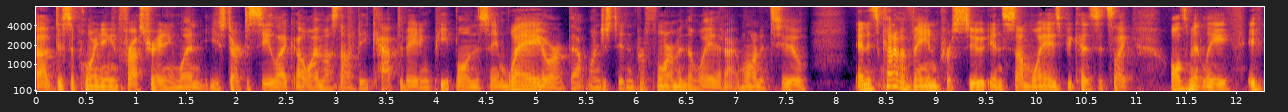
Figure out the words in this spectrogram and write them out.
uh, disappointing and frustrating when you start to see like oh i must not be captivating people in the same way or that one just didn't perform in the way that i wanted to. And it's kind of a vain pursuit in some ways because it's like ultimately if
